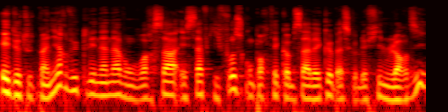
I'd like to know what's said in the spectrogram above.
Et de toute manière, vu que les nanas vont voir ça et savent qu'il faut se comporter comme ça avec eux parce que le film leur dit,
